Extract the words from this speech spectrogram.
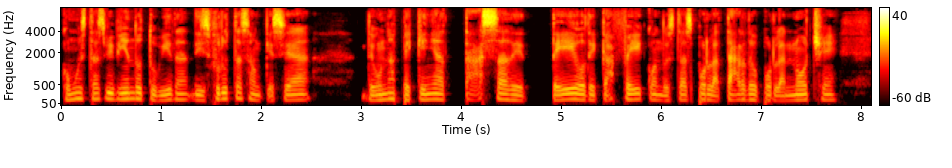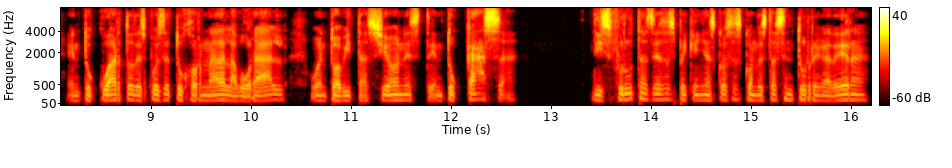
¿Cómo estás viviendo tu vida? ¿Disfrutas aunque sea de una pequeña taza de té o de café cuando estás por la tarde o por la noche en tu cuarto después de tu jornada laboral o en tu habitación, este, en tu casa? disfrutas de esas pequeñas cosas cuando estás en tu regadera,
